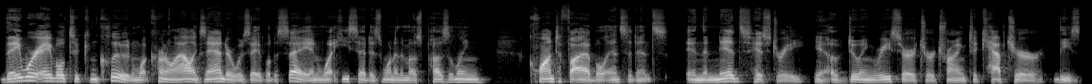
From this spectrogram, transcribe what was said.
they were able to conclude and what colonel alexander was able to say and what he said is one of the most puzzling quantifiable incidents in the nids history Yeah. of doing research or trying to capture these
